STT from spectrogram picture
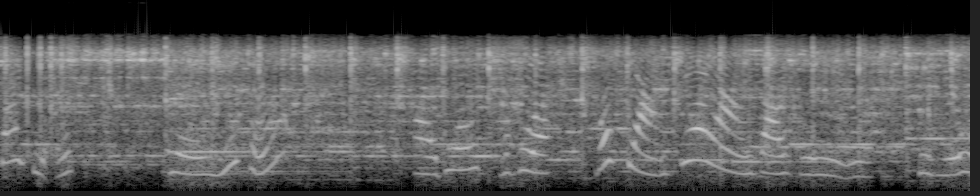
山顶，有云层耳边拂过，我想这样告诉你：其实我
